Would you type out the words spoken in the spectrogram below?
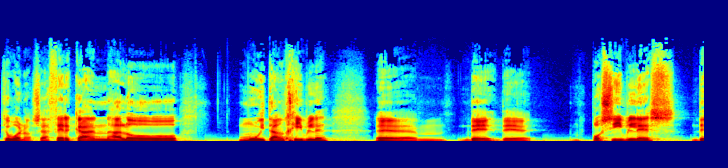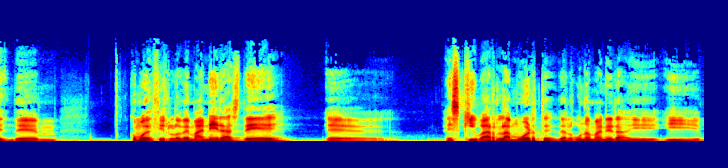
que, bueno, se acercan a lo muy tangible eh, de, posibles, de, ¿cómo decirlo?, de maneras de eh, esquivar la muerte de alguna manera y,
